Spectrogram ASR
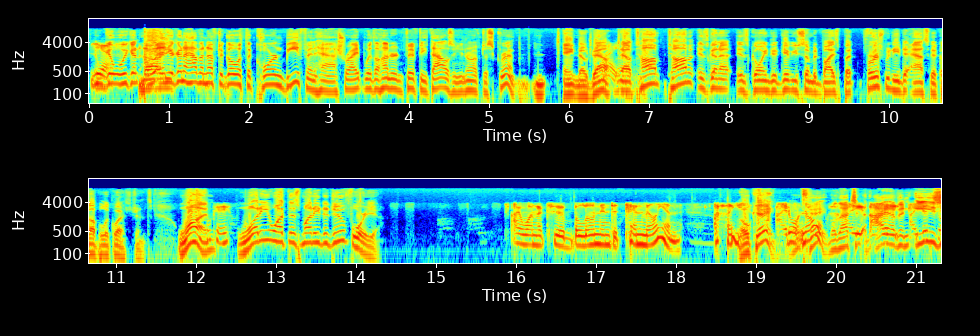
Yeah. Go- We can, Marty- and you're going to have enough to go with the corned beef and hash, right? With 150,000, you don't have to scrimp. Ain't no doubt. Right. Now, Tom, Tom is gonna is going to give you some advice, but first we need to ask a couple of questions. One, Okay. what do you want this money to do for you? I wanted to balloon into 10 million. Okay. I don't know. Okay, well that's I, have an I just easy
